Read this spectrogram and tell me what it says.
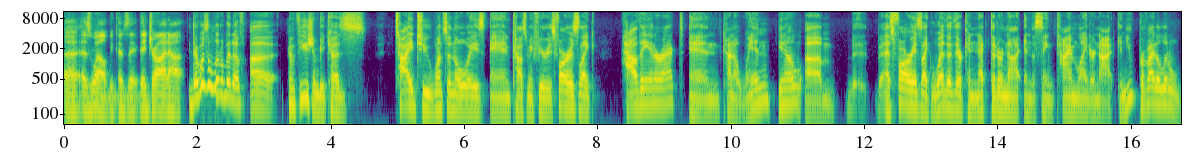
uh, as well because they, they draw it out. There was a little bit of uh, confusion because tied to Once and Always and Cosmic Fury, as far as like how they interact and kind of when, you know, um, as far as like whether they're connected or not in the same timeline or not. Can you provide a little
